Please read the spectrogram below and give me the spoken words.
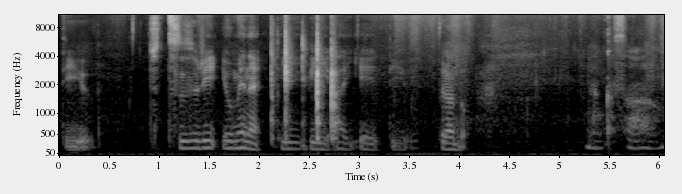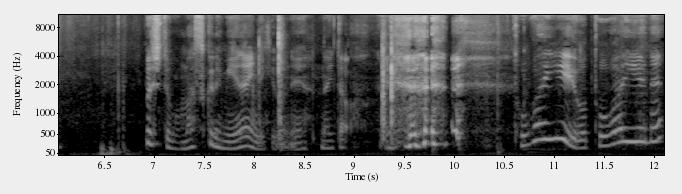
ていう。ちょっと綴り読めない。BBIA っていうブランド。なんかさアップしてもマスクで見えないんだけどね泣いた。とはいえよとはいえね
